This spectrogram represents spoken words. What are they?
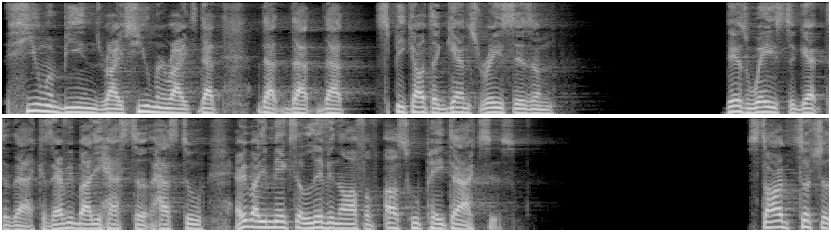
human beings' rights, human rights, that that that that speak out against racism there's ways to get to that because everybody has to has to everybody makes a living off of us who pay taxes. Start such a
